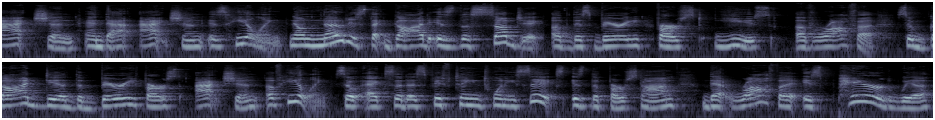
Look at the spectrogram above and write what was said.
action, and that action is healing. Now, notice that God is the subject of this very first use of Rapha. So God did the very first action of healing. So Exodus 15 26 is the first time that Rapha is paired with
